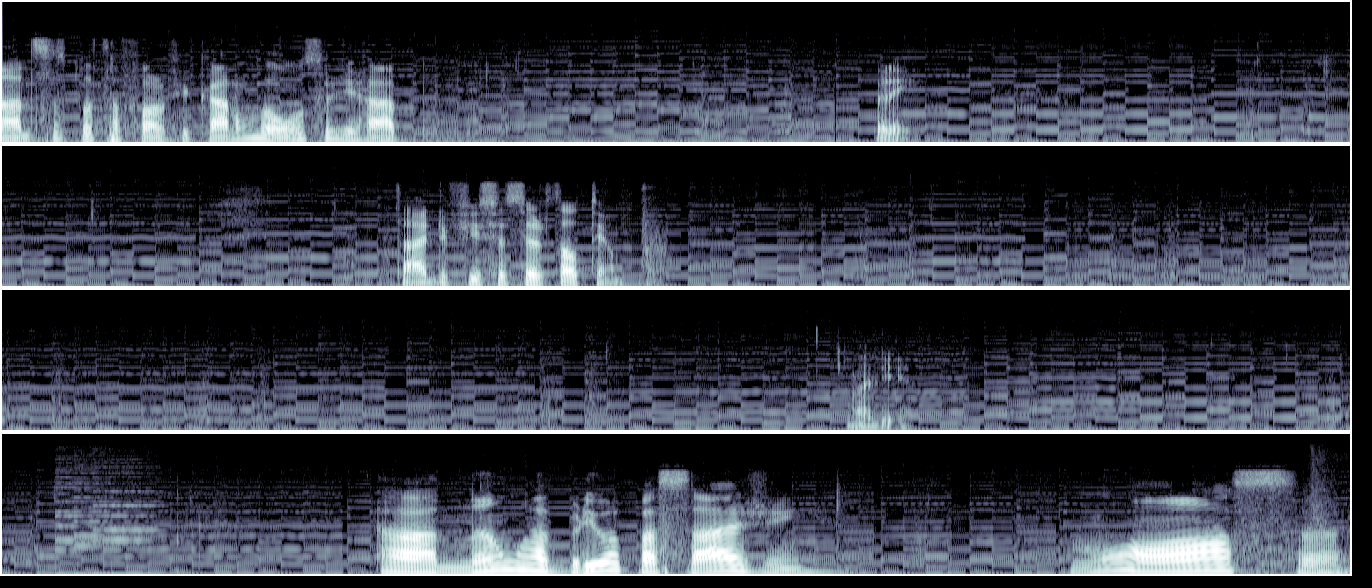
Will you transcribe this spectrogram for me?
nada essas plataformas ficaram monstro de rápido. Peraí. Tá difícil acertar o tempo. Ali. Ah, não abriu a passagem? Nossa!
